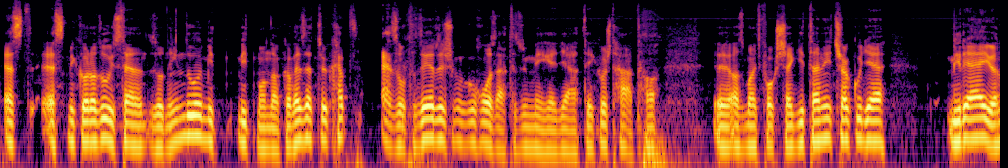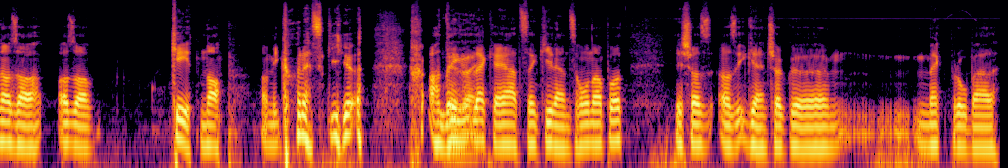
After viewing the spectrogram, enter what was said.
ezt, ezt mikor az új szezon indul, mit, mit mondnak a vezetők? Hát ez volt az érzés, akkor hozzáteszünk még egy játékost, hát ha az majd fog segíteni, csak ugye mire eljön az a, az a két nap, amikor ez kijön, addig le kell játszani kilenc hónapot, és az, az igencsak megpróbál,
